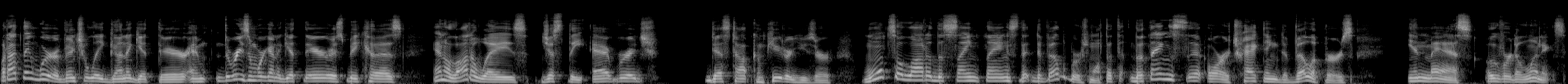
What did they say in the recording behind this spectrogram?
But I think we're eventually going to get there. And the reason we're going to get there is because, in a lot of ways, just the average desktop computer user wants a lot of the same things that developers want. The, th the things that are attracting developers in mass over to Linux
